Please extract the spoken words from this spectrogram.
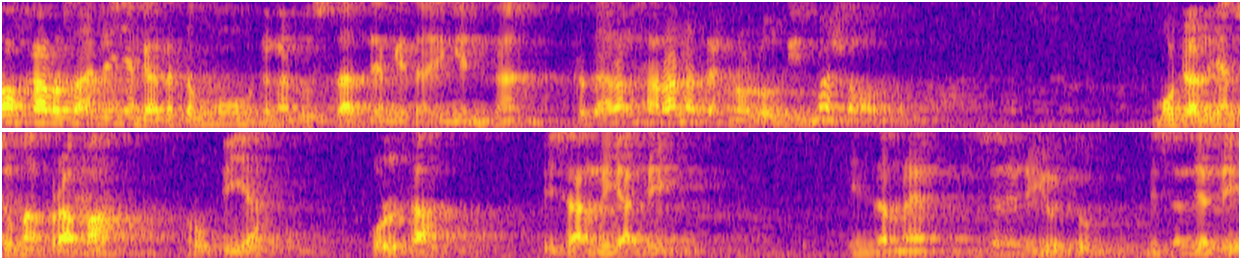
Toh kalau seandainya nggak ketemu dengan ustadz yang kita inginkan, sekarang sarana teknologi, masya Allah. Modalnya cuma berapa rupiah pulsa, bisa lihat di internet, bisa lihat di YouTube, bisa lihat di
